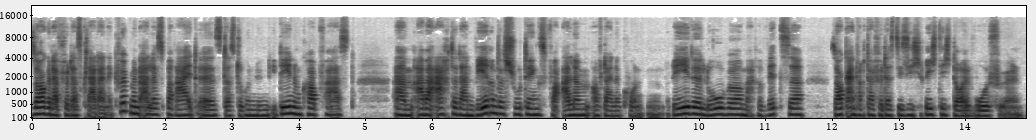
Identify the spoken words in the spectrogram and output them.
sorge dafür, dass klar dein Equipment alles bereit ist, dass du genügend Ideen im Kopf hast. Ähm, aber achte dann während des Shootings vor allem auf deine Kunden. Rede, lobe, mache Witze. Sorg einfach dafür, dass die sich richtig doll wohlfühlen.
